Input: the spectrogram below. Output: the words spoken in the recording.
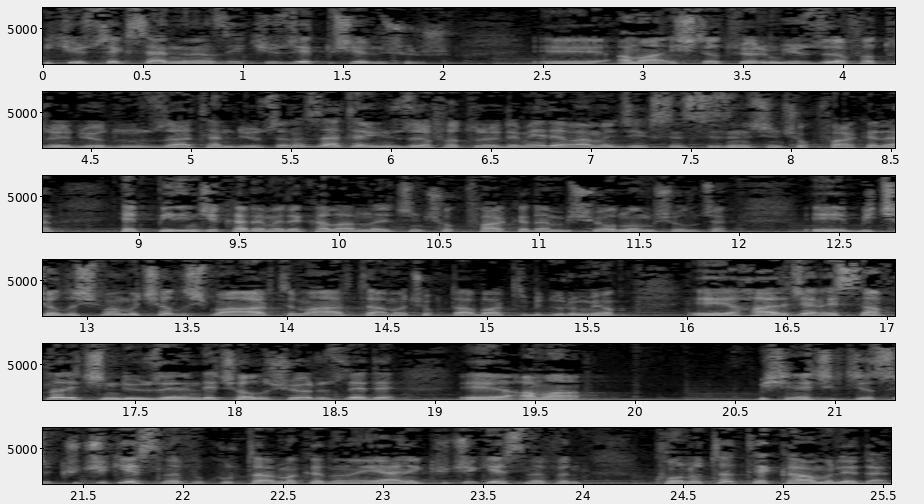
280 liranızı 270'e düşürür. Ee, ama işte atıyorum 100 lira fatura ödüyordunuz zaten diyorsanız zaten 100 lira fatura ödemeye devam edeceksiniz. Sizin için çok fark eden hep birinci kademede kalanlar için çok fark eden bir şey olmamış olacak. Ee, bir çalışma mı çalışma artı mı artı ama çok da abartı bir durum yok. Ee, haricen esnaflar için de üzerinde çalışıyoruz dedi ee, ama işin açıkçası küçük esnafı kurtarmak adına yani küçük esnafın konuta tekamül eden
